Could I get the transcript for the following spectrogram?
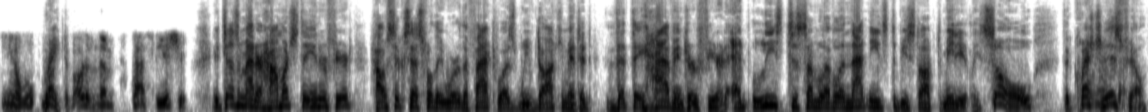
you know, right in them. That's the issue. It doesn't matter how much they interfered, how successful they were. The fact was, we've documented that they have interfered, at least to some level, and that needs to be stopped immediately. So the question is, Phil,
